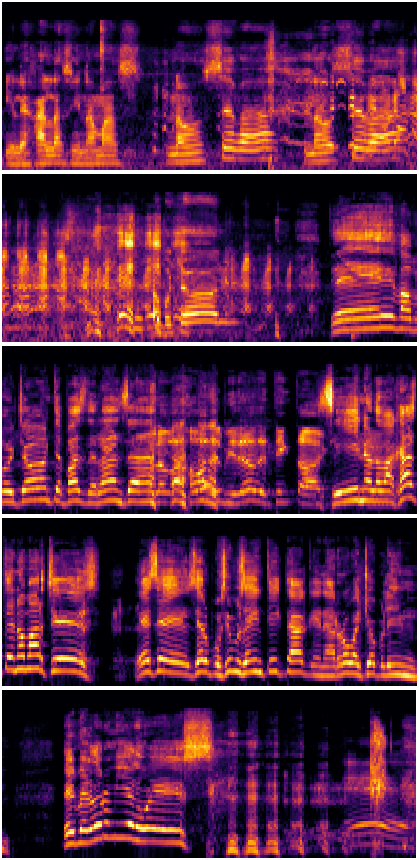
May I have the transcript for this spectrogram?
y le jalas y nada más no se va, no se va. Papuchón. Eh, papuchón, te pasas de lanza. Lo bajó del video de TikTok. Sí, nos lo bajaste, no marches. Ese se lo pusimos ahí en TikTok, en arroba el Choplin. El verdadero miedo es...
